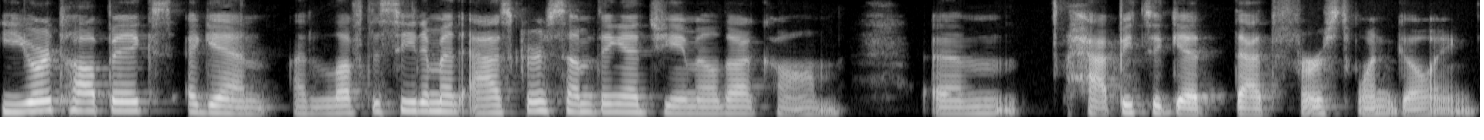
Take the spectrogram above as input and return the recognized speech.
your topics, again, I'd love to see them at askersomething at gmail.com. Um, happy to get that first one going.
